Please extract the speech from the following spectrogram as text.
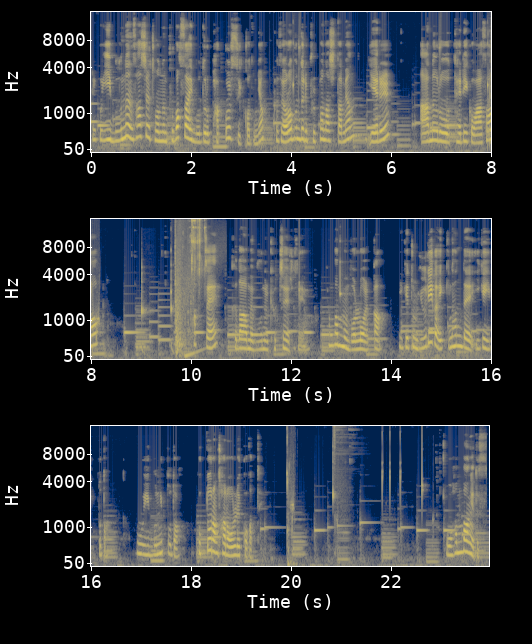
그리고 이 문은 사실 저는 부박사이 모드로 바꿀 수 있거든요. 그래서 여러분들이 불편하시다면 얘를 안으로 데리고 와서 삭제, 그 다음에 문을 교체해주세요. 현관문 뭘로 할까? 이게 좀 유리가 있긴 한데 이게 이쁘다. 오, 이 문 이쁘다. 복도랑 잘 어울릴 것 같아. 오, 한 방에 됐어.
